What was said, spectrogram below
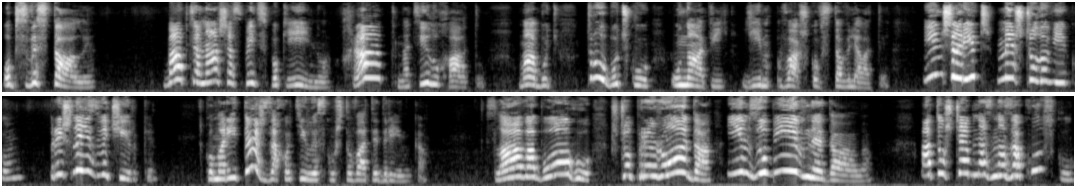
обсвистали. Бабця наша спить спокійно, храп на цілу хату. Мабуть, трубочку у напій їм важко вставляти. Інша річ, ми з чоловіком прийшли із вечірки. Комарі теж захотіли скуштувати дрінка. Слава Богу, що природа їм зубів не дала. А то ще б нас на закуску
